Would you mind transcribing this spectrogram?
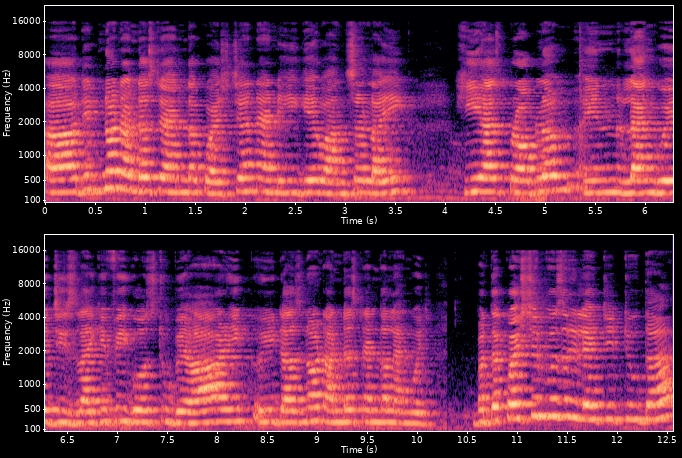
uh, did not understand the question and he gave answer like he has problem in languages. Like if he goes to Bihar he, he does not understand the language. But the question was related to the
